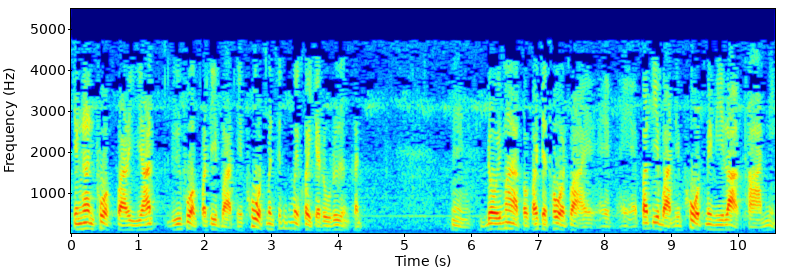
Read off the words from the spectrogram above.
อย่างนั้นพวกปริยัติหรือพวกปฏิบัติเนี่ยพูดมันจึงไม่ค่อยจะรู้เรื่องกันโดยมากก็เขาจะโทษว่าไอ้ปฏิบัตินี่พูดไม่มีรากฐานนี่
